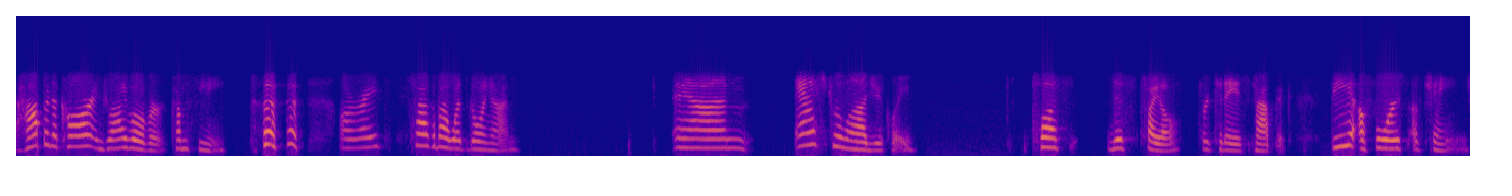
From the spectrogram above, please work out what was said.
hop in a car and drive over. Come see me. All right? Talk about what's going on. And astrologically, plus this title for today's topic Be a Force of Change.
